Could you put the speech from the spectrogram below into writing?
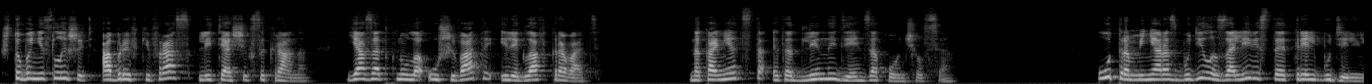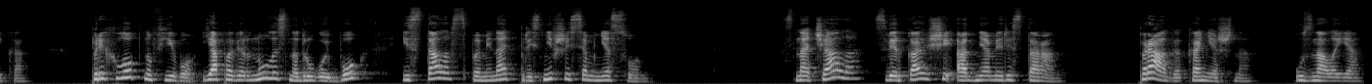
Чтобы не слышать обрывки фраз, летящих с экрана, я заткнула уши ваты и легла в кровать. Наконец-то этот длинный день закончился. Утром меня разбудила заливистая трель будильника. Прихлопнув его, я повернулась на другой бок и стала вспоминать приснившийся мне сон. Сначала сверкающий огнями ресторан. «Прага, конечно», — узнала я.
